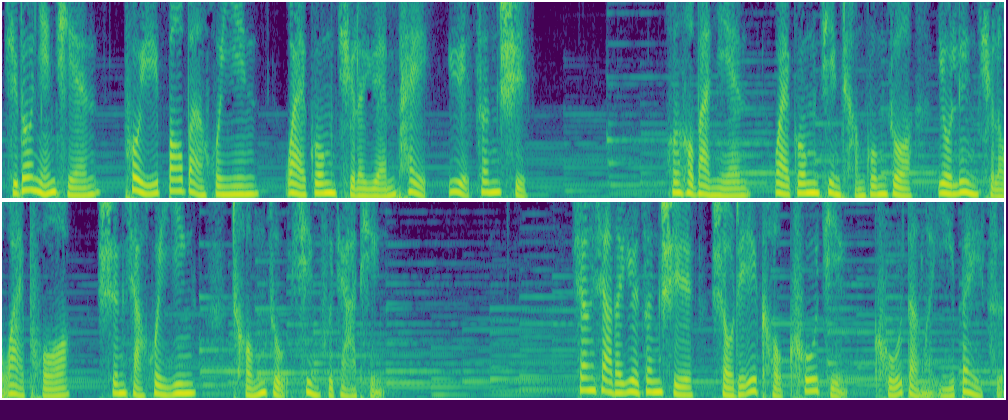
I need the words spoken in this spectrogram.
许多年前，迫于包办婚姻，外公娶了原配岳曾氏。婚后半年。外公进城工作，又另娶了外婆，生下慧英，重组幸福家庭。乡下的岳曾氏守着一口枯井，苦等了一辈子。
